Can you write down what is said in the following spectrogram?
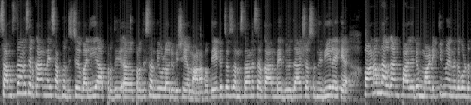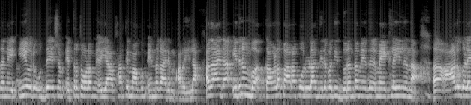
സംസ്ഥാന സർക്കാരിനെ സംബന്ധിച്ച് വലിയ പ്രതി പ്രതിസന്ധിയുള്ള ഒരു വിഷയമാണ്. പ്രത്യേകിച്ച് സംസ്ഥാന സർക്കാരിന്റെ ദുരിതാശ്വാസ നിധിയിലേക്ക് പണം നൽകാൻ പലരും മടിക്കുന്നു എന്നതുകൊണ്ട് തന്നെ ഈ ഒരു ഉദ്ദേശം എത്രത്തോളം യാഥാർത്ഥ്യമാകും എന്ന കാര്യം അറിയില്ല. അതായത് ഇതിനു മുമ്പ് കവളപ്പാറ പോലുള്ള നിരവധി ദുരന്ത മേഖ- മേഖലയിൽ നിന്ന് ആളുകളെ ആളുകളെ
